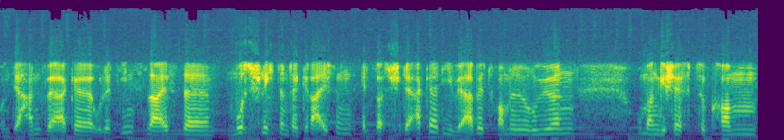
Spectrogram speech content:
und der Handwerker oder Dienstleister muss schlicht und ergreifend etwas stärker die Werbetrommel rühren, um an Geschäft zu kommen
